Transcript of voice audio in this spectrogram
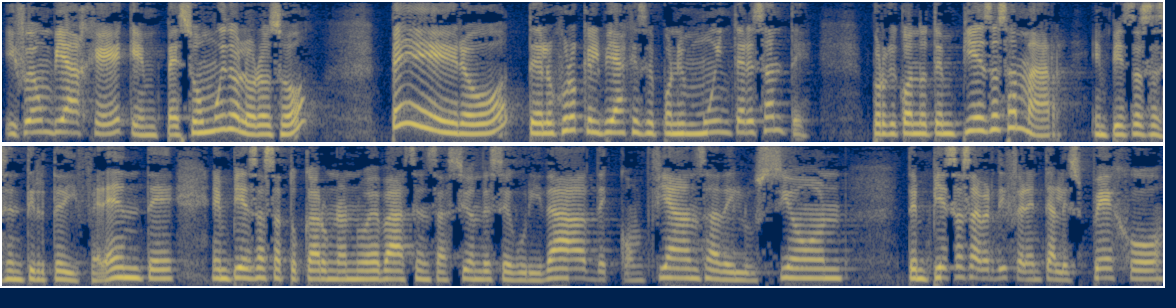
y fue un viaje que empezó muy doloroso, pero te lo juro que el viaje se pone muy interesante, porque cuando te empiezas a amar, empiezas a sentirte diferente, empiezas a tocar una nueva sensación de seguridad, de confianza, de ilusión, te empiezas a ver diferente al espejo,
